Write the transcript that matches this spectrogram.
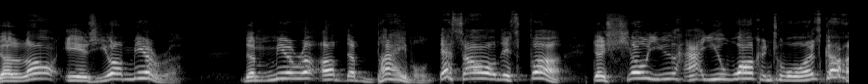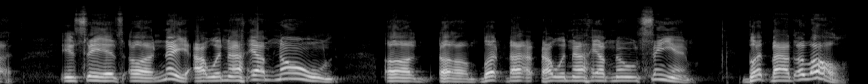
the law is your mirror, the mirror of the Bible. That's all it's for, to show you how you're walking towards God. It says, uh, Nay, I would not have known, uh, uh, but by, I would not have known sin, but by the law.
